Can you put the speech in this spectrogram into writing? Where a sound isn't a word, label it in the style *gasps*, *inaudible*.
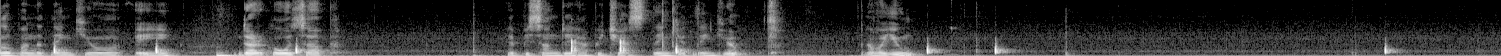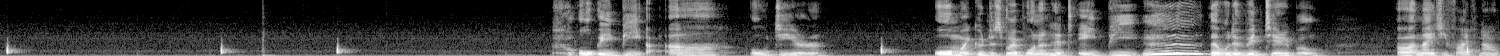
Hello Panda, thank you. A Darko, what's up? Happy Sunday, happy chess. Thank you, thank you. How are you? Oh, AB. Ah, uh, oh dear. Oh my goodness, my opponent had AB. *gasps* that would have been terrible. Uh, 95 now.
